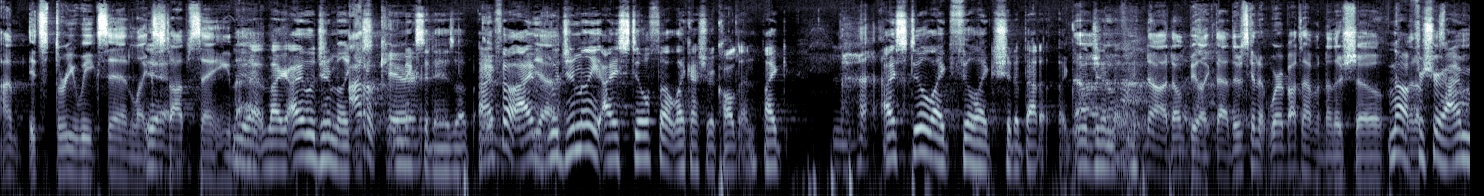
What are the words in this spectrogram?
I'm. It's three weeks in. Like, Yeah. stop saying that. Yeah, like I legitimately I just don't care. mix the days up. I It- felt I yeah. legitimately I still felt like I should have called in. Like I still like feel like shit about it. Like No, legitimately. No, don't be like that. There's gonna. We're about to have another show. No, coming for up sure. this I'm month.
